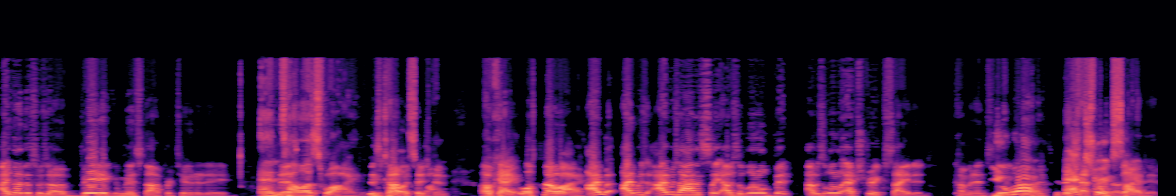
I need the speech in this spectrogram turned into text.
I thought this was a big missed opportunity. and this- tell us why. This You tell us why. competition. Okay, Okay, well, so why? I, I was I was honestly I was a little bit I was a little extra excited coming into You were into this extra episode. excited.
